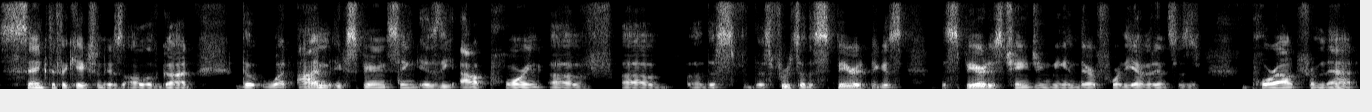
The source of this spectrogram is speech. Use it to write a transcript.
Sanctification is all of God. The what I'm experiencing is the outpouring of of, of this this fruits of the spirit because the spirit is changing me and therefore the evidence is pour out from that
